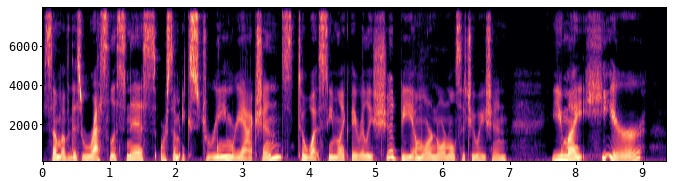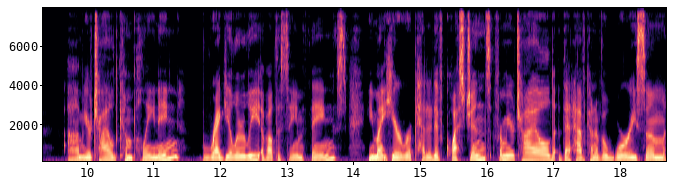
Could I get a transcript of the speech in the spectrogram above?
some of this restlessness or some extreme reactions to what seem like they really should be a more normal situation you might hear um, your child complaining regularly about the same things. You might hear repetitive questions from your child that have kind of a worrisome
